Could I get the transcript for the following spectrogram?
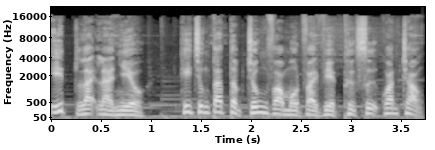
Ít lại là nhiều khi chúng ta tập trung vào một vài việc thực sự quan trọng,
